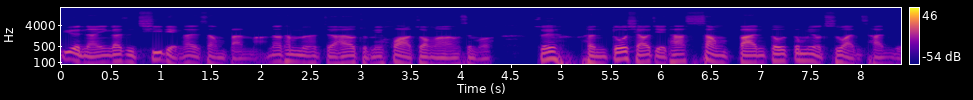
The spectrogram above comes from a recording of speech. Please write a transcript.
越南应该是七点开始上班嘛，那他们只要还要准备化妆啊什么。所以很多小姐她上班都都没有吃晚餐的，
